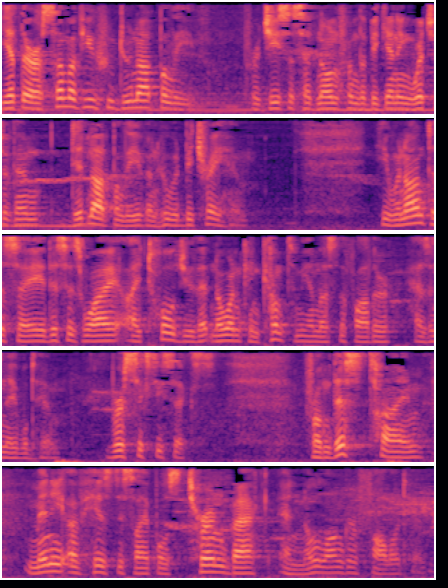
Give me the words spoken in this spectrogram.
Yet there are some of you who do not believe, for Jesus had known from the beginning which of them did not believe and who would betray him. He went on to say, This is why I told you that no one can come to me unless the Father has enabled him. Verse 66 From this time, many of his disciples turned back and no longer followed him.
